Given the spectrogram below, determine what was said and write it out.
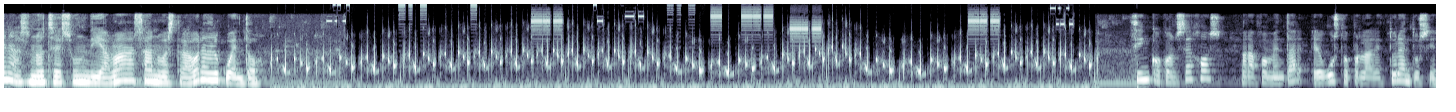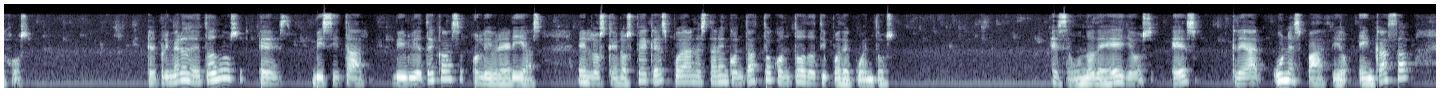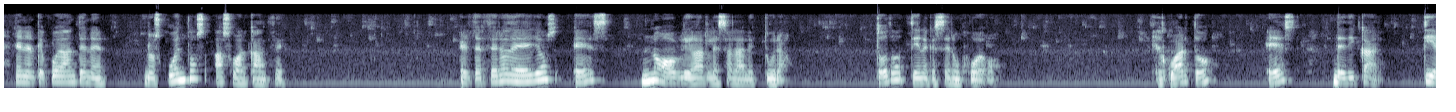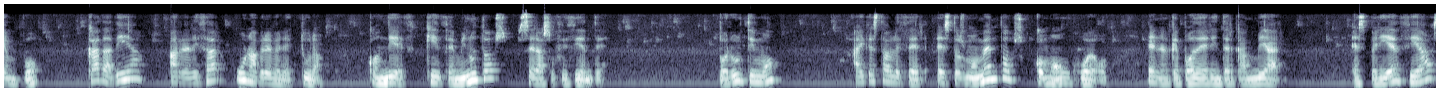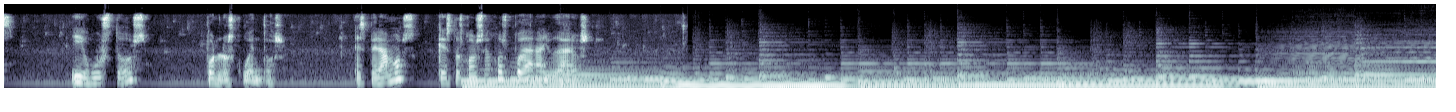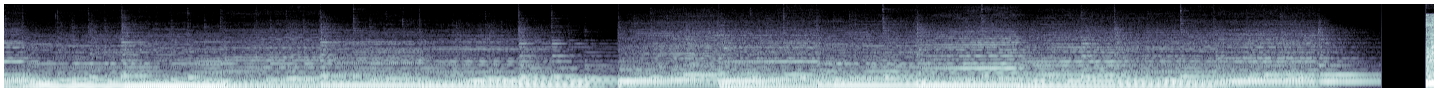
Buenas noches, un día más a nuestra hora del cuento. Cinco consejos para fomentar el gusto por la lectura en tus hijos. El primero de todos es visitar bibliotecas o librerías en los que los peques puedan estar en contacto con todo tipo de cuentos. El segundo de ellos es crear un espacio en casa en el que puedan tener los cuentos a su alcance. El tercero de ellos es no obligarles a la lectura. Todo tiene que ser un juego. El cuarto es dedicar tiempo cada día a realizar una breve lectura. Con 10-15 minutos será suficiente. Por último, hay que establecer estos momentos como un juego en el que poder intercambiar experiencias y gustos por los cuentos. Esperamos que estos consejos puedan ayudaros.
